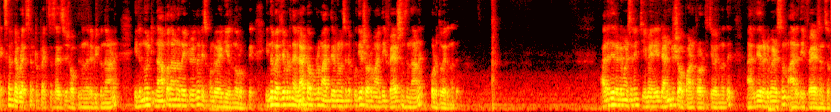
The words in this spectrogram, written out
XL double XL triple XL size ഷോപ്പിൽ നിന്ന് ലഭിക്കുന്നതാണ്. ഇരുന്നൂറ്റി നാൽപ്പതാണ് റേറ്റ് വരുന്നത്. ഡിസ്കൗണ്ട് കഴിഞ്ഞ് ഇരുന്നൂറ് ഇന്ന് പരിചയപ്പെടുന്ന എല്ലാ ടോപ്പുകളും ആദ്യ പുതിയ ഷോറൂം ആദ്യ ഫാഷൻസ് എന്നാണ് കൊടുത്തു വരുന്നത്. ആരതി റെഡിമേഡ്സിന് ചീമേനിയിൽ രണ്ട് ഷോപ്പാണ് പ്രവർത്തിച്ചു വരുന്നത്. ആരതി റെഡിമേഡ്സും ആരതി ഫാഷൻസും.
